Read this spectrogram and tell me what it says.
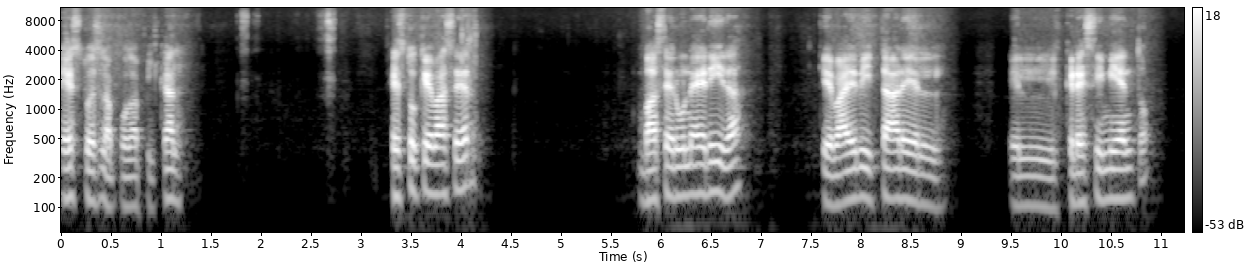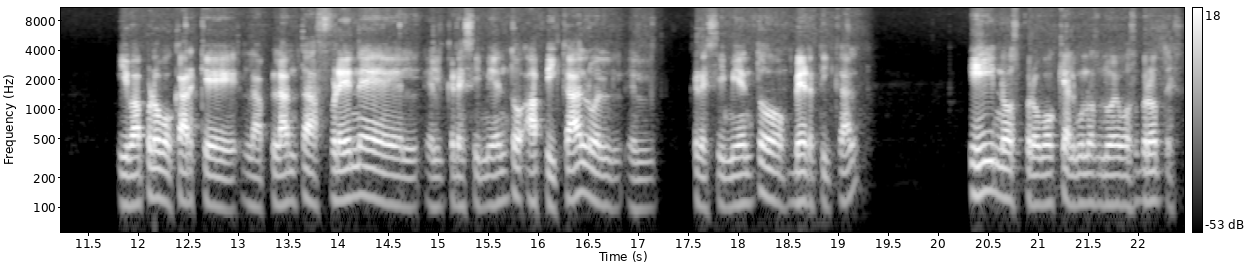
Esto es la poda apical. ¿Esto qué va a hacer? Va a ser una herida que va a evitar el, el crecimiento y va a provocar que la planta frene el, crecimiento apical o el, crecimiento vertical y nos provoque algunos nuevos brotes.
